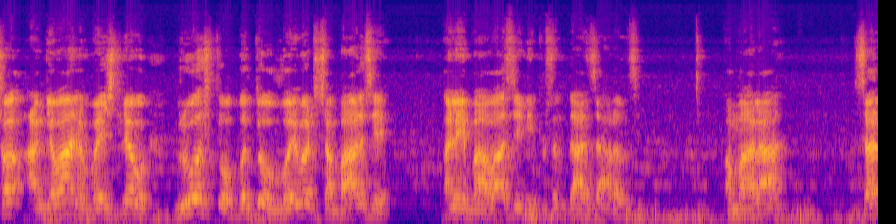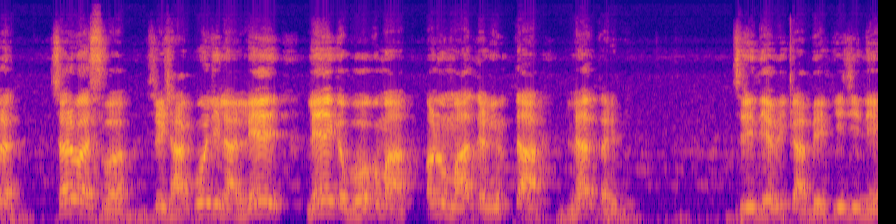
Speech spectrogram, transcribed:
છ આગેવાન વૈષ્ણવ ગૃહસ્થો બધો વહીવટ સંભાળશે અને બાવાશ્રીની પ્રસન્નતા જાળવશે. અમારા સર, સર્વસ્વ શ્રી ઠાકોરજીના લે લેગ ભોગમાં અણુમાત્ર ન્યૂનતા ન કરવી શ્રી દેવિકા બેગીજીને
